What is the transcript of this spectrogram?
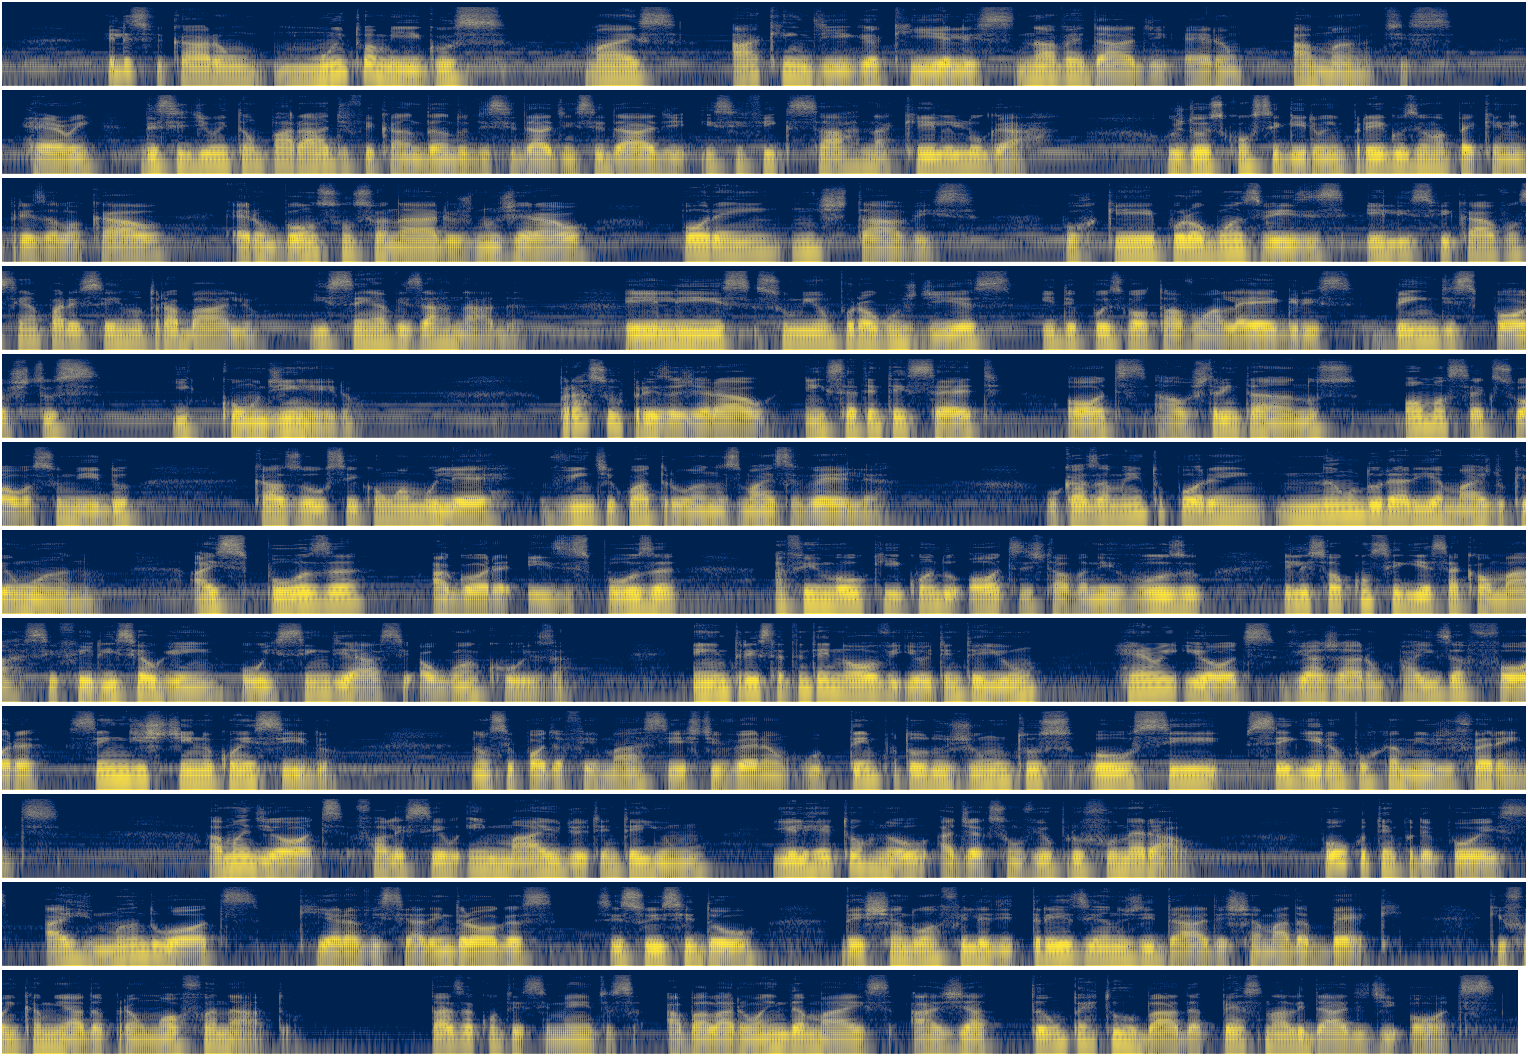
Eles ficaram muito amigos, mas há quem diga que eles, na verdade, eram amantes. Harry decidiu então parar de ficar andando de cidade em cidade e se fixar naquele lugar. Os dois conseguiram empregos em uma pequena empresa local, eram bons funcionários no geral, porém instáveis, porque por algumas vezes eles ficavam sem aparecer no trabalho e sem avisar nada. Eles sumiam por alguns dias e depois voltavam alegres, bem dispostos e com dinheiro. Para surpresa geral, em 77, Otis, aos 30 anos, homossexual assumido, casou-se com uma mulher 24 anos mais velha. O casamento, porém, não duraria mais do que um ano. A esposa agora ex-esposa, afirmou que quando Otis estava nervoso, ele só conseguia se acalmar se ferisse alguém ou incendiasse alguma coisa. Entre 79 e 81, Henry e Otis viajaram país afora sem destino conhecido. Não se pode afirmar se estiveram o tempo todo juntos ou se seguiram por caminhos diferentes. A mãe de Otis faleceu em maio de 81 e ele retornou a Jacksonville para o funeral. Pouco tempo depois, a irmã do Otis que era viciada em drogas, se suicidou, deixando uma filha de 13 anos de idade chamada Beck, que foi encaminhada para um orfanato. Tais acontecimentos abalaram ainda mais a já tão perturbada personalidade de Otis.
